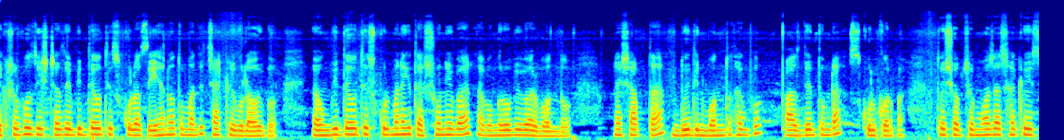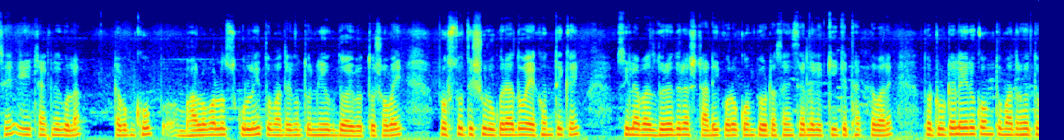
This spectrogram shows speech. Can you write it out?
একশো পঁচিশটা যে বিদ্যাবতী স্কুল আছে, এখানেও তোমাদের চাকরিগুলো হইব। এবং বিদ্যাবতী স্কুল মানে কি? তার শনিবার এবং রবিবার বন্ধ। মানে সপ্তাহ দুই দিন বন্ধ থাকব, পাঁচ দিন তোমরা স্কুল করবা। তো সবচেয়ে মজার চাকরি হচ্ছে এই চাকরিগুলা। এবং খুব ভালো ভালো স্কুলেই তোমাদের কিন্তু নিয়োগ দেওয়া হইব। তো সবাই প্রস্তুতি শুরু করে দাও এখন থেকেই। সিলেবাস ধরে ধরে স্টাডি করো কম্পিউটার সায়েন্সের লেগে কী কী থাকতে পারে। তো টোটালি এরকম তোমাদের হয়তো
